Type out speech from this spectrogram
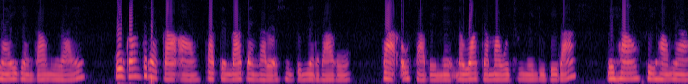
ညာရေးကံကောင်းနေပါတယ်။ပိုကောင်းတဲ့ကောင်းအောင်စာတင်သားတန်ကတော့အရှင်သူမြတ်တစ်ပါးကိုစာအုပ်စာပေနဲ့နဝကမ္မဝတ္ထုငွေလူပေးပါ။မိဟောင်းဆွေဟောင်းများ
